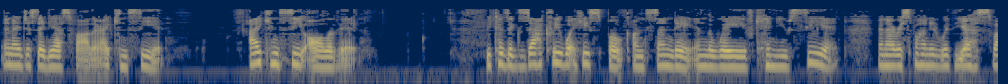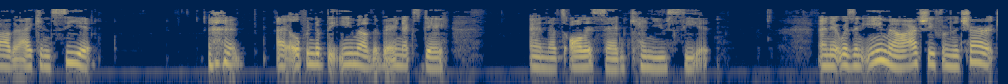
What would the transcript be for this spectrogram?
And I just said, Yes, Father, I can see it. I can see all of it. Because exactly what he spoke on Sunday in the wave, can you see it? And I responded with, Yes, Father, I can see it. I opened up the email the very next day, and that's all it said Can you see it? And it was an email actually from the church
